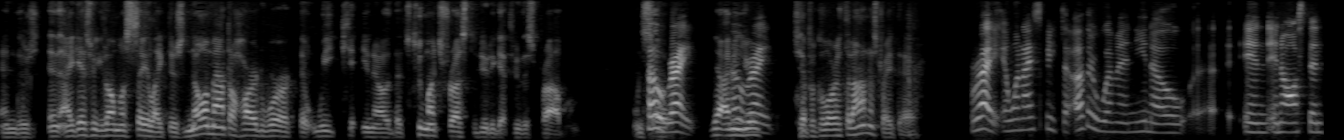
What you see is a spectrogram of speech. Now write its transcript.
And there's, and I guess we could almost say like, there's no amount of hard work that we, you know, that's too much for us to do to get through this problem. And so, oh, right. Yeah. I mean, oh, you're right. typical orthodontist right there. Right. And when I speak to other women, you know, uh, in, in Austin,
